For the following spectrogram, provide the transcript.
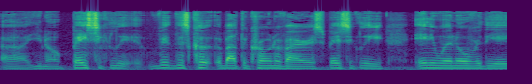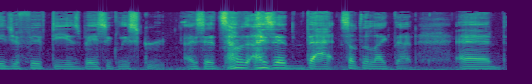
uh, you know, basically this co- about the coronavirus. Basically, anyone over the age of fifty is basically screwed. I said something. I said that something like that, and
